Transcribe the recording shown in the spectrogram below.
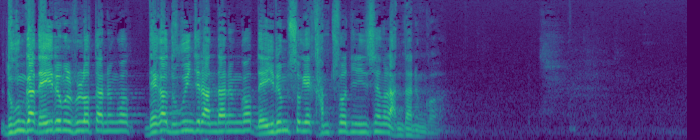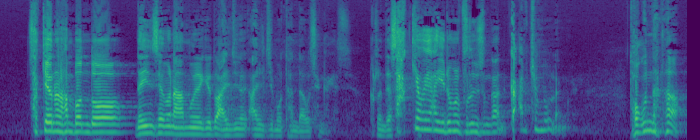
누군가 내 이름을 불렀다는 것, 내가 누구인지를 안다는 것, 내 이름 속에 감추어진 인생을 안다는 것. 사케오는 한 번도 내 인생은 아무에게도 알지, 알지 못한다고 생각했어요. 그런데 사케오야 이름을 부른 순간 깜짝 놀란 거예요. 더군다나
